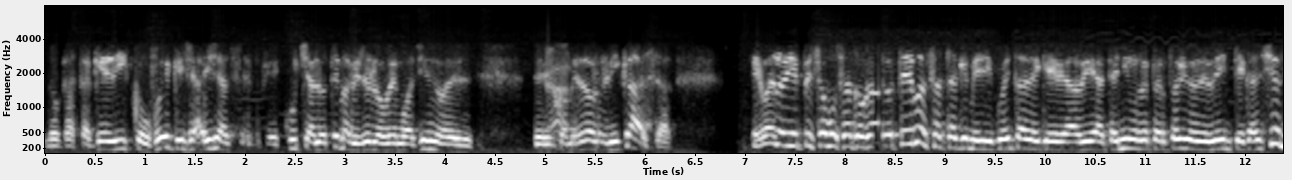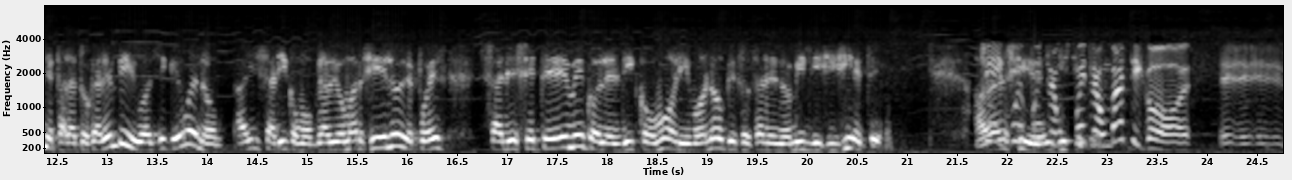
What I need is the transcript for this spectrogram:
lo que hasta qué disco fue que ella, ella escucha los temas que yo los vengo haciendo del, del Claro. comedor de mi casa. Y bueno, y empezamos a tocar los temas hasta que me di cuenta de que había tenido un repertorio de 20 canciones para tocar en vivo. Así que bueno, ahí salí como Claudio Marcielo y después sale CTM con el disco homónimo, ¿no? Que eso sale en 2017. A Sí, ver fue, si... fue trau- fue traumático eh,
